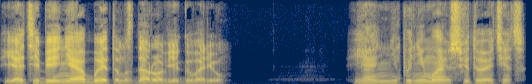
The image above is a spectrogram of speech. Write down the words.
Я тебе не об этом здоровье говорю. Я не понимаю, святой отец.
